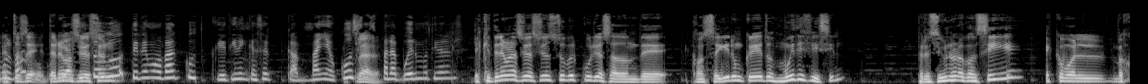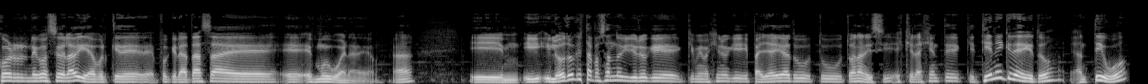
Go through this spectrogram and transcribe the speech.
Entonces, tenemos y situación... tenemos bancos que tienen que hacer campaña o cosas para poder motivar al... Es que tenemos una situación súper curiosa donde conseguir un crédito es muy difícil, pero si uno lo consigue, es como el mejor negocio de la vida, porque, porque la tasa es, muy buena, digamos. ¿ah? Y, y, lo otro que está pasando, que yo creo que, que me imagino que para allá iba tu, tu, tu análisis, es que la gente que tiene crédito antiguo,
